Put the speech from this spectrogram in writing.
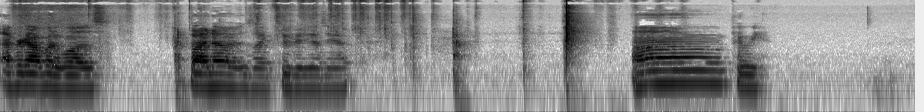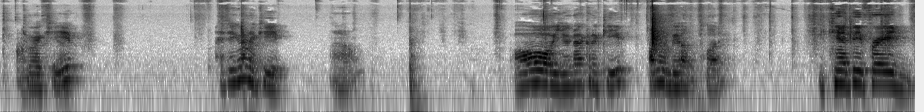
I forgot what it was. But I know it was like two videos ago. Um, Pooey. Do I keep? I think I'm gonna keep. I don't. Oh, you're not gonna keep? I'm gonna be on the play. You can't be afraid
